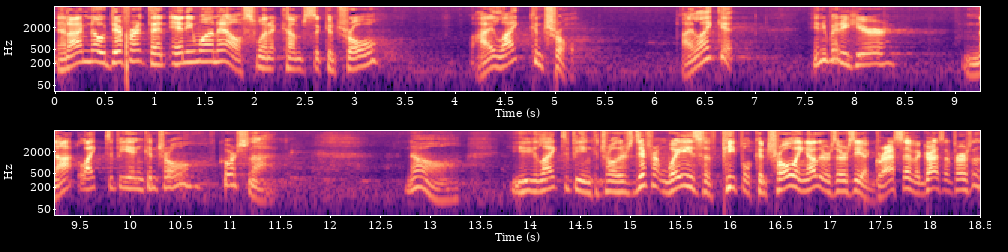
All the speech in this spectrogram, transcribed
And I'm no different than anyone else when it comes to control. I like control. I like it. Anybody here not like to be in control? Of course not. No. You like to be in control. There's different ways of people controlling others. There's the aggressive, aggressive person.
